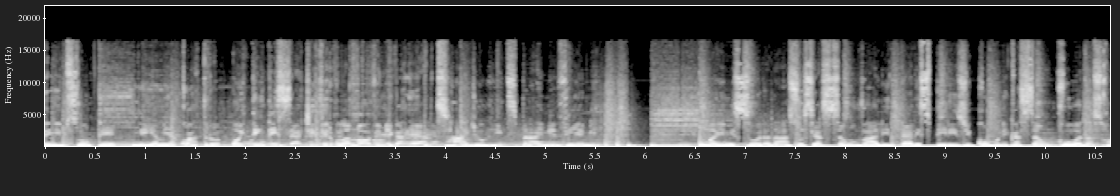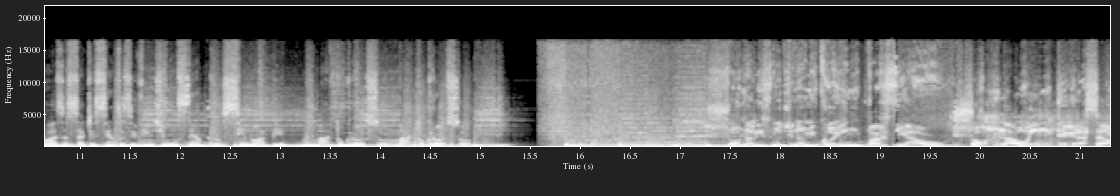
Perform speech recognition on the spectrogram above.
ZYT 664, 87,9 MHz. Rádio Hits Prime FM. Uma emissora da Associação Vale Telespires de Comunicação. Rua das Rosas 721 Centro, Sinop, Mato Grosso. Mato Grosso. Jornalismo dinâmico e imparcial. Jornal Integração.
